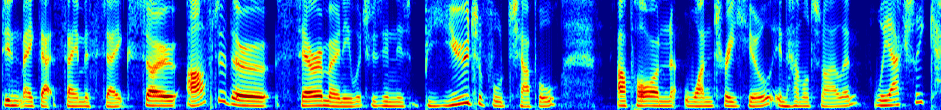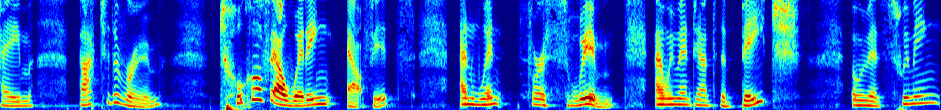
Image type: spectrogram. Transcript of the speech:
didn't make that same mistake. So after the ceremony, which was in this beautiful chapel up on One Tree Hill in Hamilton Island, we actually came back to the room took off our wedding outfits and went for a swim. And we went down to the beach and we went swimming.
